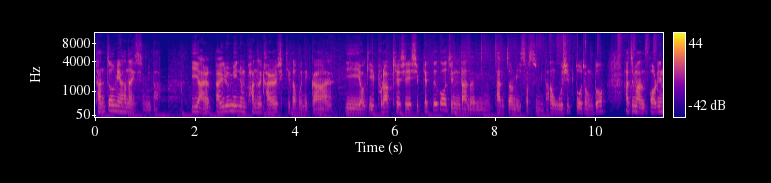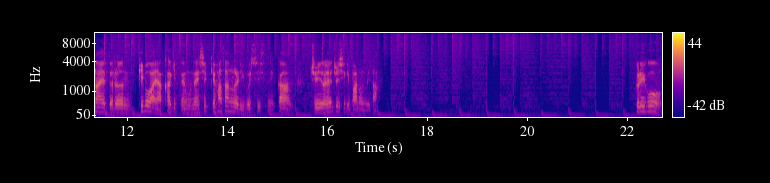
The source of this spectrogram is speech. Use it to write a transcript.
단점이 하나 있습니다. 이 알, 알루미늄 판을 가열시키다 보니까 이 여기 브라켓이 쉽게 뜨거워진다는 단점이 있었습니다. 한 50도 정도? 하지만 어린아이들은 피부가 약하기 때문에 쉽게 화상을 입을 수 있으니까 주의를 해주시기 바랍니다 그리고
